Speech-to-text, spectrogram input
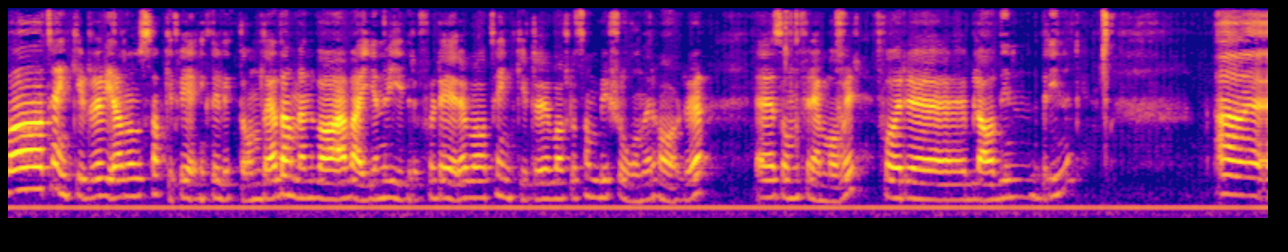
Hva tenker dere, ja, Nå snakket vi egentlig litt om det, da, men hva er veien videre for dere? Hva tenker dere, hva slags ambisjoner har dere eh, sånn fremover for eh, Bladin brinner? Uh,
